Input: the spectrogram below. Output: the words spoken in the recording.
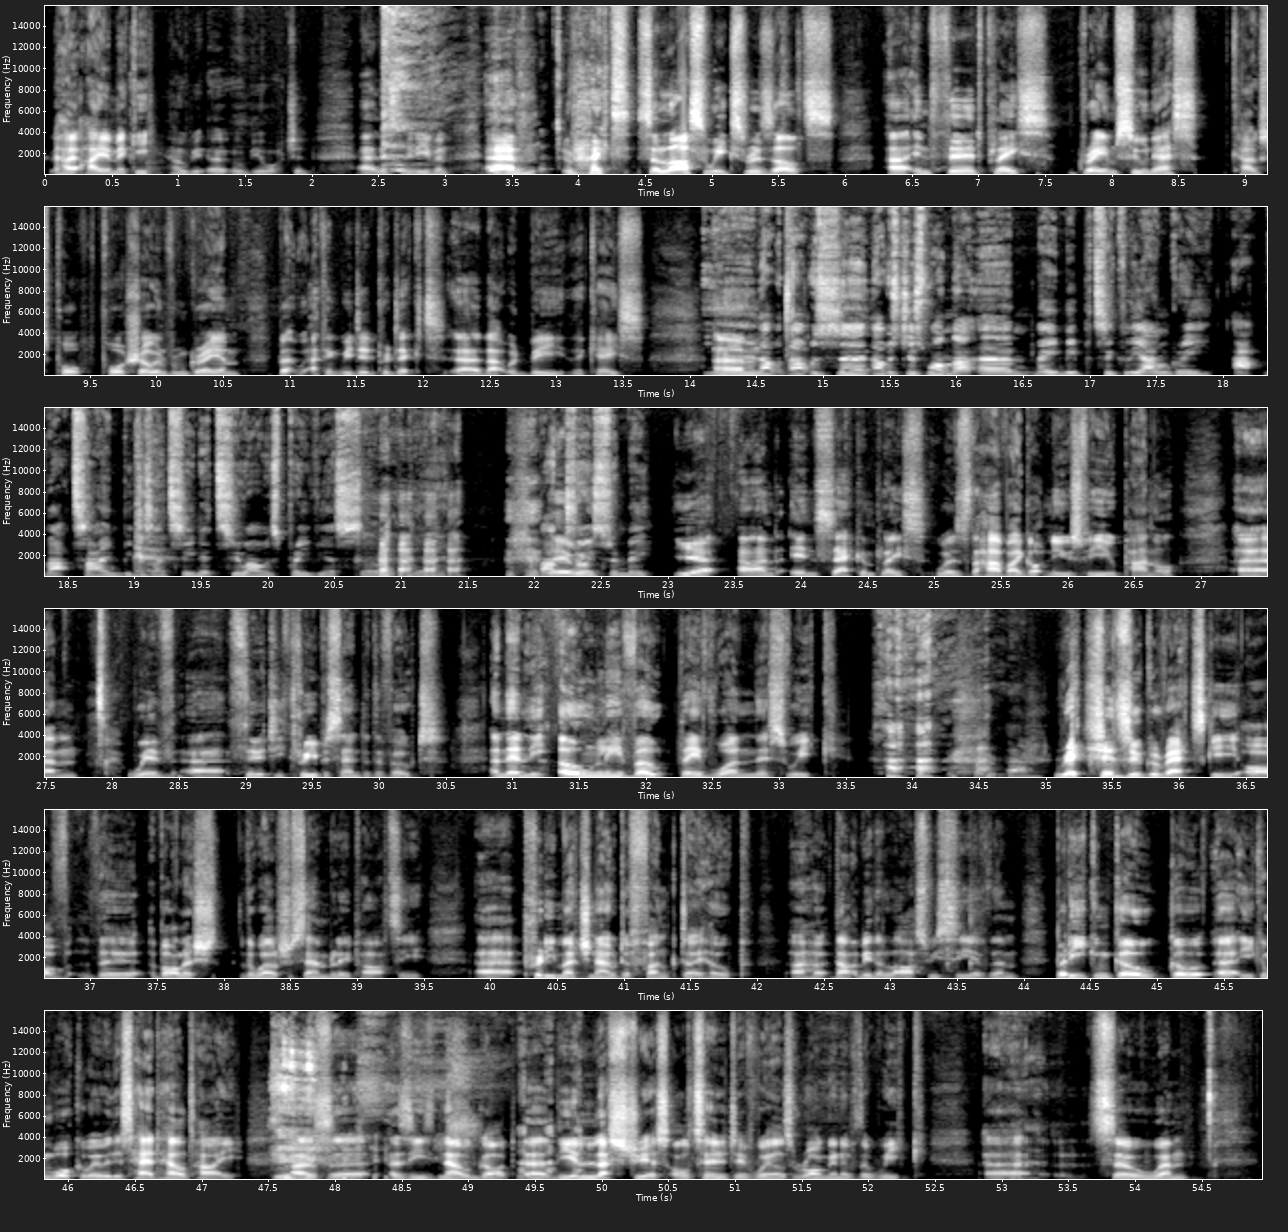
Hi, hiya, Mickey. Hope, you, uh, hope you're watching, uh, listening even. Um, right, so last week's results. Uh, in third place, Graham Souness. Couse, poor, poor showing from Graham, but I think we did predict uh, that would be the case. Yeah, Um, that, that was uh, that was just one that um, made me particularly angry at that time because I'd seen it two hours previous. So yeah, bad There we- choice from me. Yeah, and in second place was the Have I Got News for You panel um, with uh, 33% of the vote. And then the only vote they've won this week Richard Zugaretsky of the Abolish the Welsh Assembly Party, uh, pretty much now defunct, I hope. Hope that'll be the last we see of them. But he can go, go. Uh, he can walk away with his head held high, as uh, as he's now got uh, the illustrious alternative Wales wronging of the week. Uh, so, um,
